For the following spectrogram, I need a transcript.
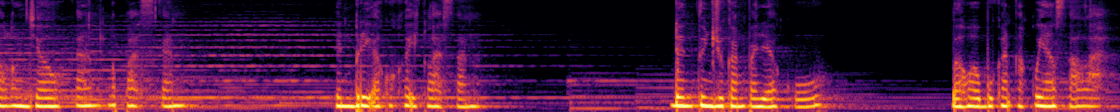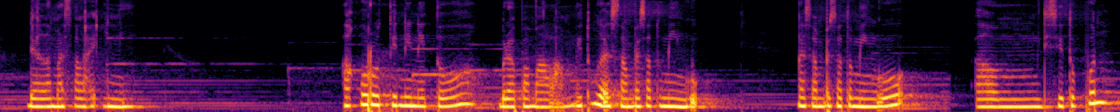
Tolong jauhkan, lepaskan, dan beri aku keikhlasan. Dan tunjukkan padaku bahwa bukan aku yang salah dalam masalah ini. Aku rutinin itu berapa malam, itu gak sampai satu minggu. Gak sampai satu minggu, um, di situ pun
